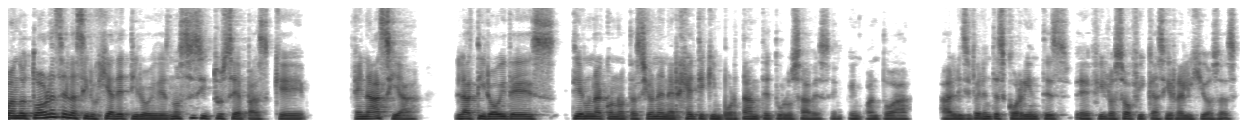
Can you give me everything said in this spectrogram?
cuando tú hablas de la cirugía de tiroides, no sé si tú sepas que en Asia la tiroides tiene una connotación energética importante, tú lo sabes, en, cuanto a, las diferentes corrientes eh, filosóficas y religiosas,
